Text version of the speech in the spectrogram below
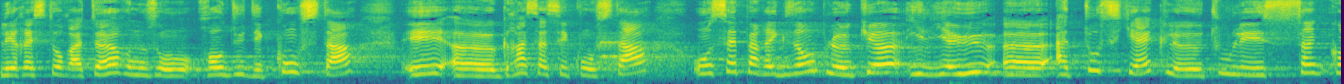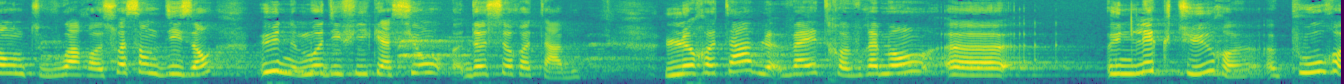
les restaurateurs nous ont rendu des constats et euh, grâce à ces constats, on sait par exemple qu'il y a eu à tout siècle, tous les 50 voire 70 ans, une modification de ce retable. Le retable va être vraiment une lecture pour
